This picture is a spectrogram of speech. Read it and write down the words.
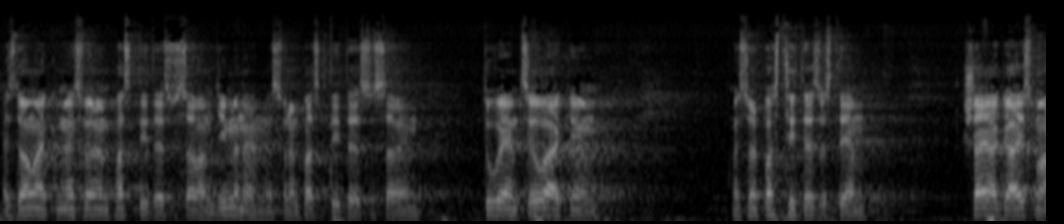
Es domāju, ka mēs varam paskatīties uz savām ģimenēm, mēs varam paskatīties uz saviem tuviem cilvēkiem, mēs varam paskatīties uz tiem šajā gaismā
